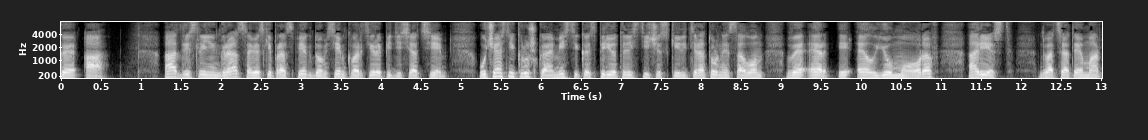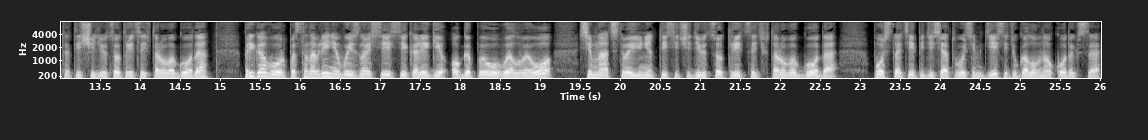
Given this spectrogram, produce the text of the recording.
РККА. Адрес Ленинград, Советский проспект, дом 7, квартира 57. Участник кружка «Мистико-спиритуалистический литературный салон ВР и Л. Юморов». Арест 20 марта 1932 года. Приговор постановлением выездной сессии коллегии ОГПУ в ЛВО 17 июня 1932 года по статье 58.10 Уголовного кодекса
